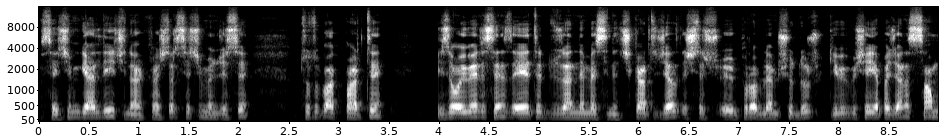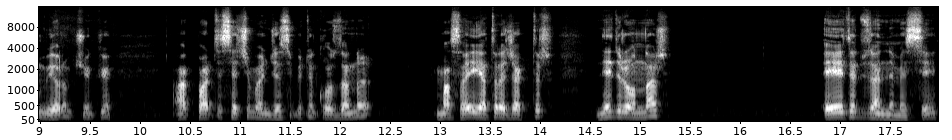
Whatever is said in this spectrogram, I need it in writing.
Seçim geldiği için arkadaşlar seçim öncesi tutup AK Parti bize oy verirseniz EYT düzenlemesini çıkartacağız. İşte şu, problem şudur gibi bir şey yapacağını sanmıyorum. Çünkü AK Parti seçim öncesi bütün kozlarını masaya yatıracaktır. Nedir onlar? EYT düzenlemesi,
